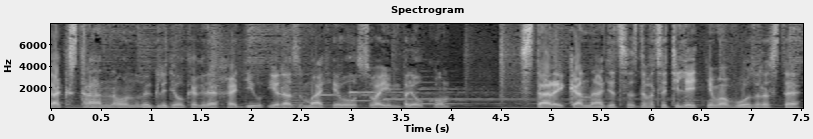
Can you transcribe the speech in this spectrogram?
Так странно он выглядел, когда ходил и размахивал своим брелком. Старый канадец с двадцатилетнего возраста,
